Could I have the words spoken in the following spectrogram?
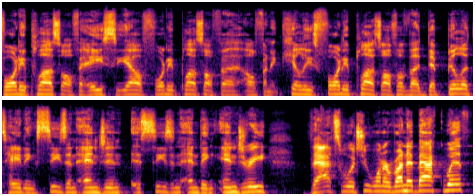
40 plus off of ACL, 40 plus off of, off an Achilles, 40 plus off of a debilitating season engine season ending injury. That's what you want to run it back with?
